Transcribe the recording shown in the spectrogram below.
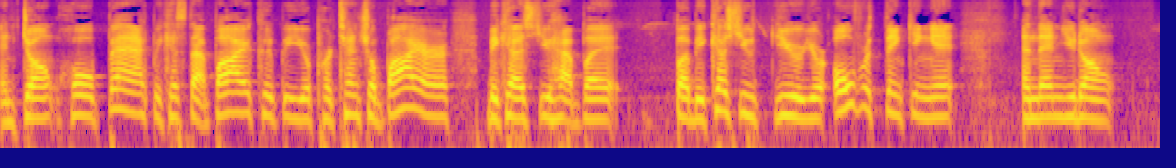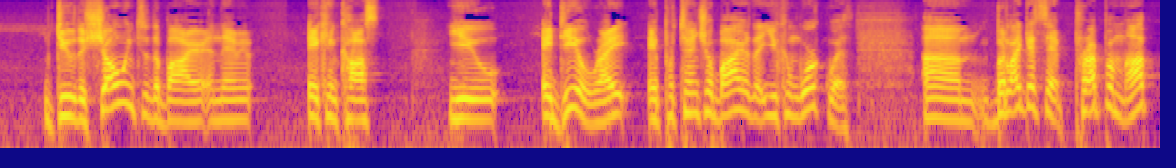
and don't hold back because that buyer could be your potential buyer because you have, but, but because you, you're, you're overthinking it and then you don't do the showing to the buyer and then it can cost you a deal, right? A potential buyer that you can work with. Um, but like I said, prep them up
